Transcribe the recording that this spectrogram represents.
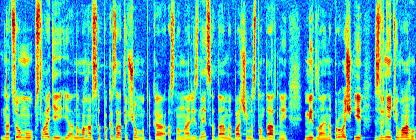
на цьому слайді я намагався показати, в чому така основна різниця. Да? Ми бачимо стандартний midline approach, і зверніть увагу,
